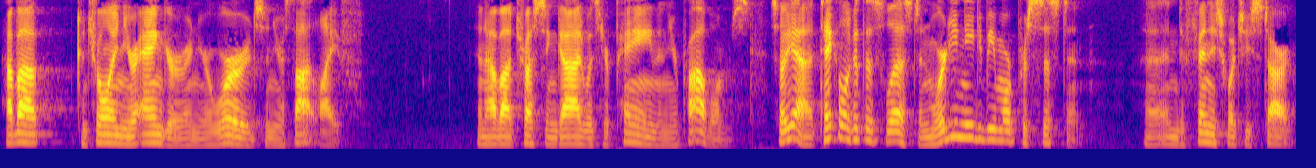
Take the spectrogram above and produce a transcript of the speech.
How about controlling your anger and your words and your thought life? And how about trusting God with your pain and your problems? So, yeah, take a look at this list and where do you need to be more persistent uh, and to finish what you start?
